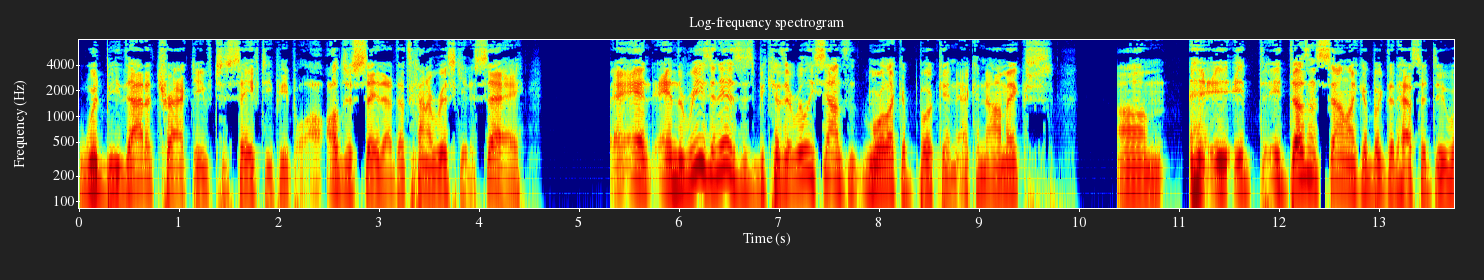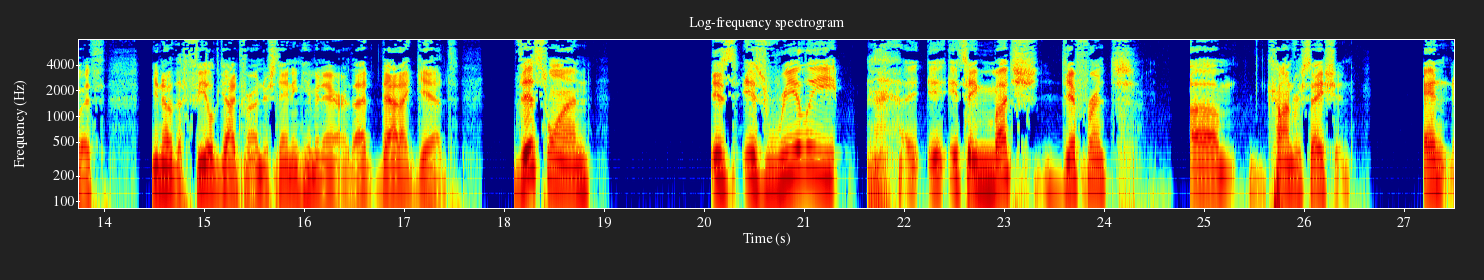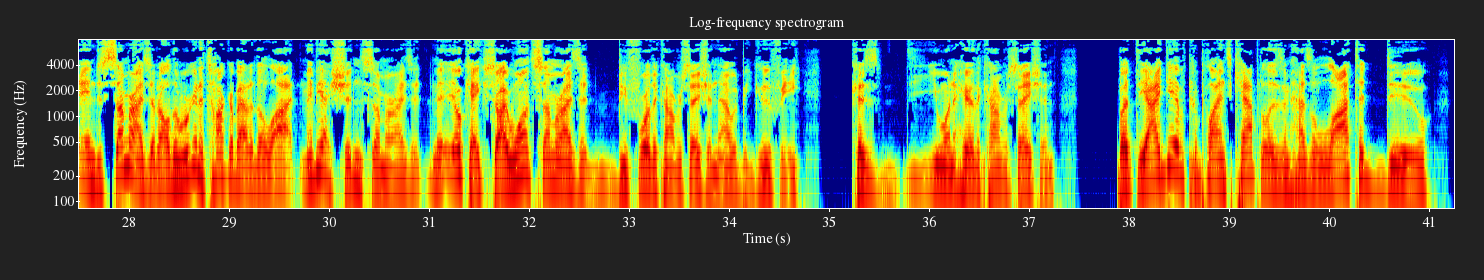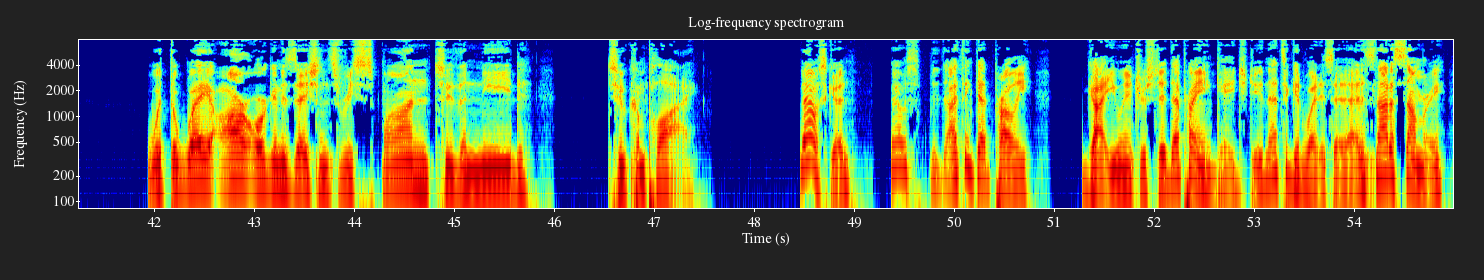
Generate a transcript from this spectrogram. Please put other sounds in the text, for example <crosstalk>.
would be that attractive to safety people. I'll just say that. That's kind of risky to say. And and the reason is is because it really sounds more like a book in economics. Um, <laughs> it, it it doesn't sound like a book that has to do with you know, the field guide for understanding human error. That that I get. This one is is really <sighs> it's a much different um, conversation. And and to summarize it, although we're going to talk about it a lot, maybe I shouldn't summarize it. Okay, so I won't summarize it before the conversation. That would be goofy because you want to hear the conversation. But the idea of compliance capitalism has a lot to do with the way our organizations respond to the need to comply. That was good. That was I think that probably got you interested. That probably engaged you. That's a good way to say that. It's not a summary.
